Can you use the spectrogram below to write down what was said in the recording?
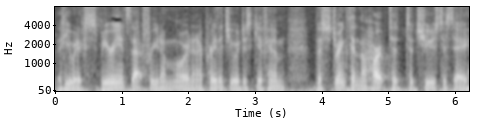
that he would experience that freedom, Lord. And I pray that you would just give him the strength and the heart to, to choose to say,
